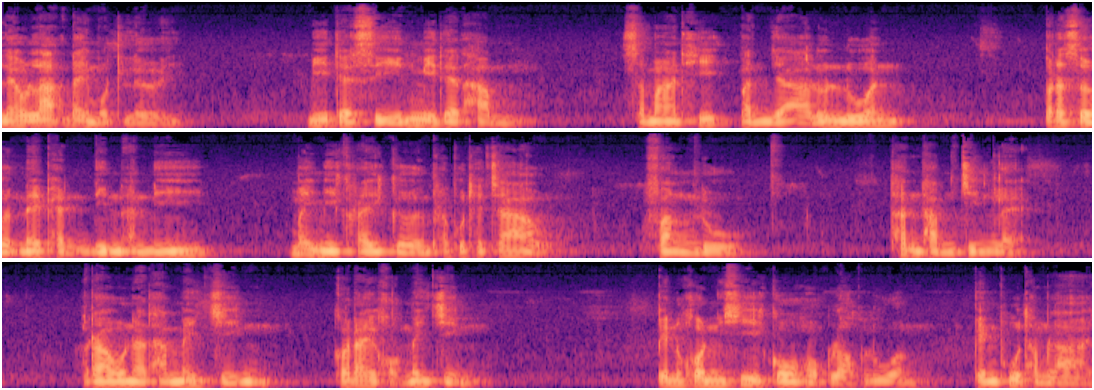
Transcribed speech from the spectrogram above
แล้วละได้หมดเลย มีแต่ศีลมีแต่ธรรม สมาธิปัญญาล้วนๆ ประเสริฐในแผ่นดินอันนี้ ไม่มีใครเกินพระพุทธเจ้า ฟังดู ท่านทำจริงแหละ เราน่ะทำไม่จริง ก็ได้ของไม่จริง เป็นคนขี้โกหกหลอกลวง เป็นผู้ทำลาย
